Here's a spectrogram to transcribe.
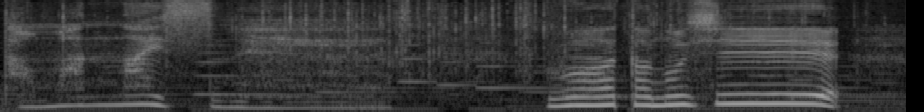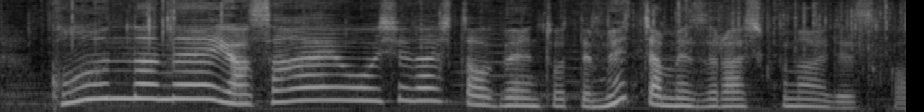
たまんないっすね。うわー楽しい。こんなね野菜を押し出したお弁当ってめっちゃ珍しくないですか？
